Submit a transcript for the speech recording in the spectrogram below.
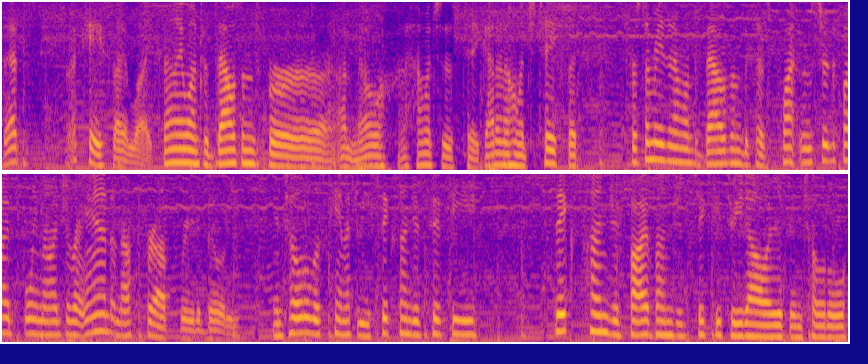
that's a case I like. Then I went with 1000 for, I don't know, how much does this take? I don't know how much it takes, but for some reason I with 1000 because Platinum certified, fully modular, and enough for upgradability. In total, this came out to be 650 600 $563 in total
